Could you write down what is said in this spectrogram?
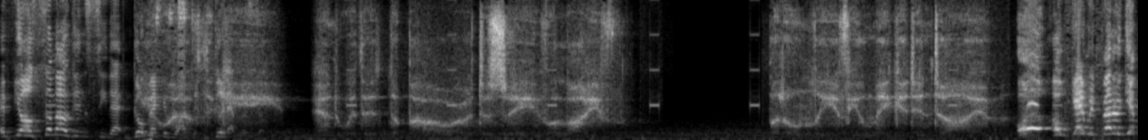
If y'all somehow didn't see that, go back and watch it. Good episode. And with it, the power to save a life. But only if you make it in time. Oh, okay, we better get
